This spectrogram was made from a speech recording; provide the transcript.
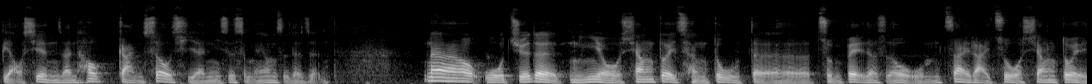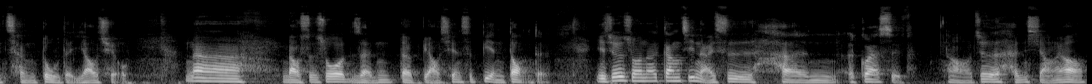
表现，然后感受起来你是什么样子的人。那我觉得你有相对程度的准备的时候，我们再来做相对程度的要求。那老实说，人的表现是变动的，也就是说呢，刚进来是很 aggressive 哦，就是很想要、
